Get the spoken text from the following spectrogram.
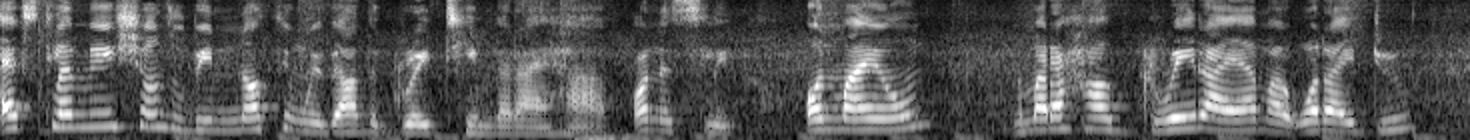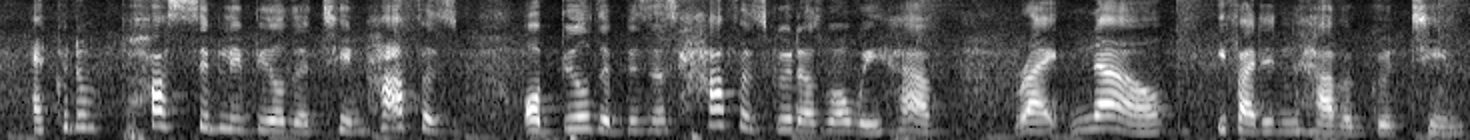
Exclamations will be nothing without the great team that I have. Honestly, on my own, no matter how great I am at what I do, I couldn't possibly build a team half as or build a business half as good as what we have right now if I didn't have a good team.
